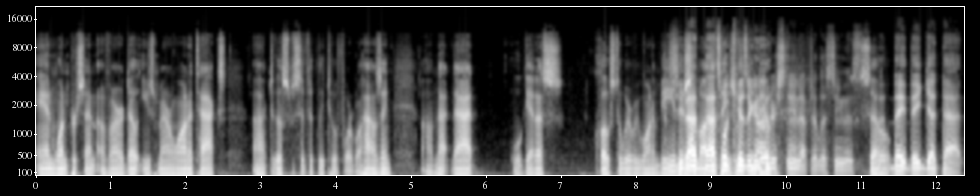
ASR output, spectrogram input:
and one percent of our adult use marijuana tax uh, to go specifically to affordable housing. Um, that that will get us close to where we want to be. See that that's what kids are gonna understand after listening to this. So- they they get that.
